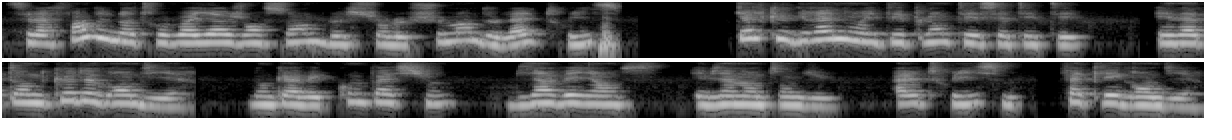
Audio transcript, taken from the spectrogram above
C'est la fin de notre voyage ensemble sur le chemin de l'altruisme. Quelques graines ont été plantées cet été et n'attendent que de grandir. Donc avec compassion, bienveillance et bien entendu altruisme, faites-les grandir.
